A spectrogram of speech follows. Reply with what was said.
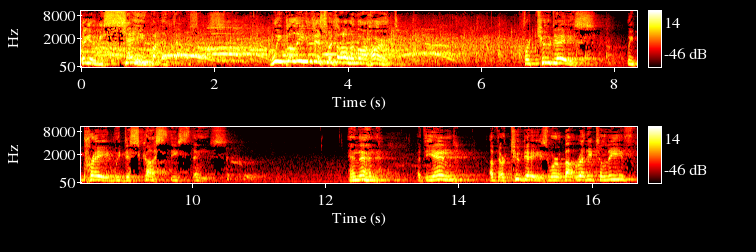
They're going to be saved by the thousands. We believe this with all of our heart. For two days, we prayed, we discussed these things. And then at the end of our two days, we're about ready to leave.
